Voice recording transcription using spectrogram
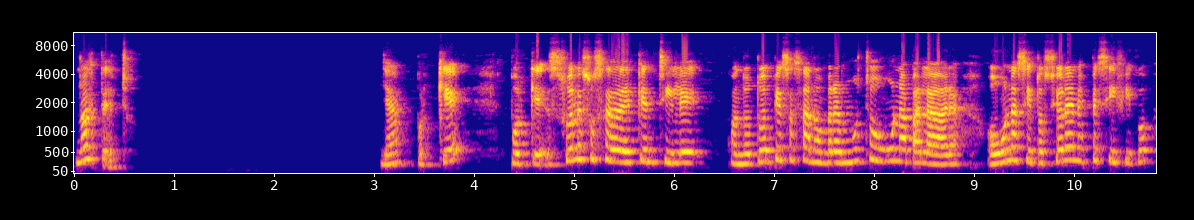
no el techo. ¿Ya? ¿Por qué? Porque suele suceder que en Chile, cuando tú empiezas a nombrar mucho una palabra o una situación en específico,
